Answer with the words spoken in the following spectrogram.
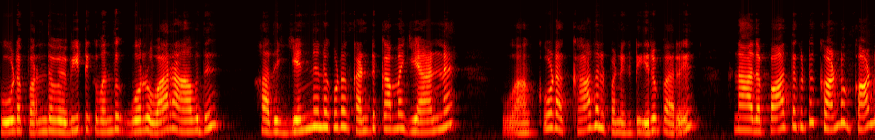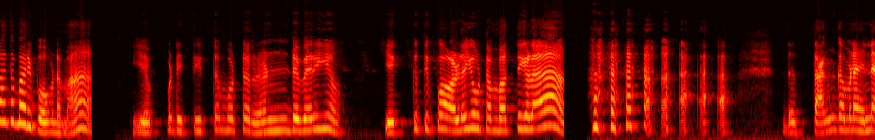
கூட பிறந்தவ வீட்டுக்கு வந்து ஒரு வாரம் ஆகுது. அது என்னன்னு கூட கண்டுக்காம என் அண்ணன் உன் கூட காதல் பண்ணிக்கிட்டு இருப்பாரு. நான் அதை பார்த்துக்கிட்டு கண்ணும் காணாத மாதிரி போகணுமா? எப்படி திட்டம் போட்டு ரெண்டு பேரையும் எக்கு திப்பா அழகி விட்டோம் மத்திகளா இந்த தங்கம்னா என்ன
